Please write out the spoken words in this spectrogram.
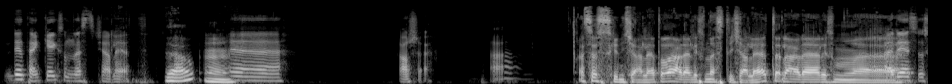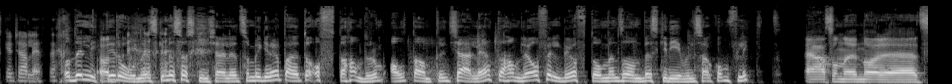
Det tenker jeg som nestekjærlighet. Ja. Mm. Eh, kanskje. Ja. Er Søskenkjærlighet, da? er det liksom nestekjærlighet, eller er det liksom eh, Nei, det er søskenkjærlighet. Og det litt ironiske med søskenkjærlighet som begrep, er at det ofte handler om alt annet enn kjærlighet. Det handler jo veldig ofte om en sånn beskrivelse av konflikt. Ja, sånn når eh,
